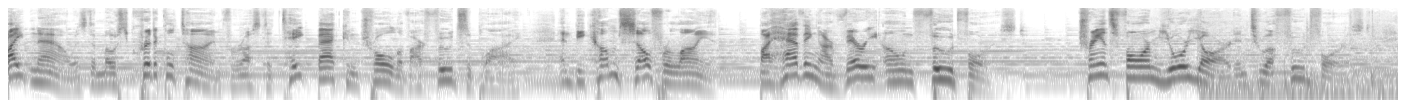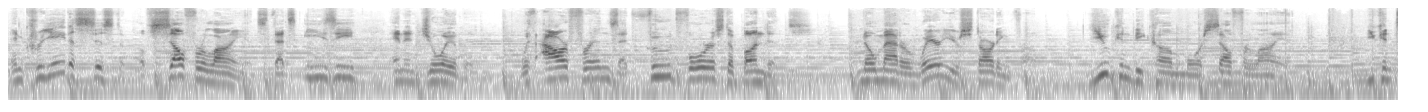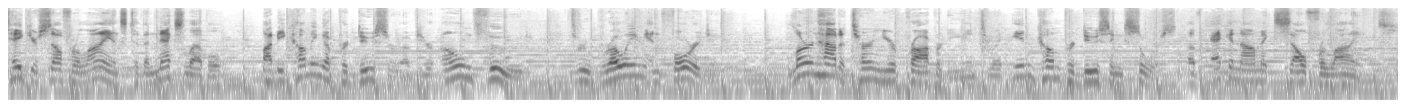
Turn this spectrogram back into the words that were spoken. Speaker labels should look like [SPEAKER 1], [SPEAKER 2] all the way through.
[SPEAKER 1] Right now is the most critical time for us to take back control of our food supply and become self reliant by having our very own food forest. Transform your yard into a food forest and create a system of self reliance that's easy and enjoyable with our friends at Food Forest Abundance. No matter where you're starting from, you can become more self reliant. You can take your self reliance to the next level by becoming a producer of your own food through growing and foraging. Learn how to turn your property into an income producing source of economic self reliance.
